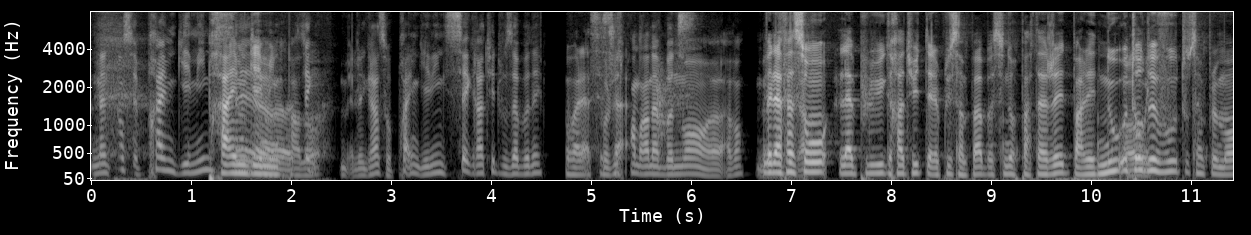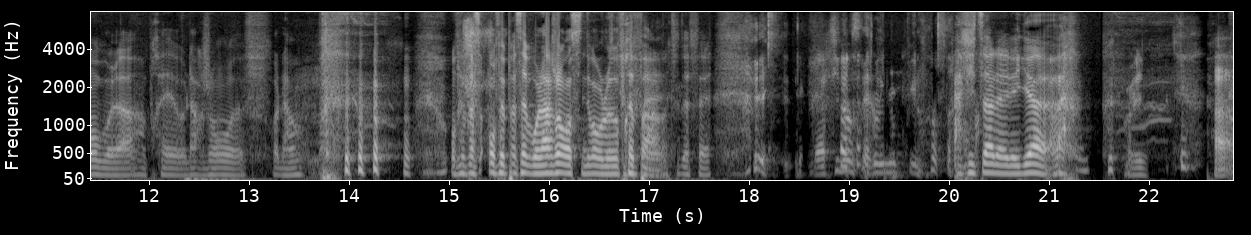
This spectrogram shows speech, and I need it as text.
Maintenant, c'est Prime Gaming. Prime Gaming, pardon. Grâce au Prime Gaming, c'est gratuit de vous abonner. Voilà, c'est Faut juste prendre un abonnement euh, avant. Mais, la façon la plus gratuite et la plus sympa, bah, c'est de nous repartager, de parler de nous oh autour de vous, tout simplement. Voilà. Après, euh, l'argent, euh, voilà. on fait pas, on fait pas ça pour l'argent, sinon on le ferait pas. Hein, tout à fait. Est ruinée depuis longtemps. Ah putain, là, les gars. oui. Ah,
